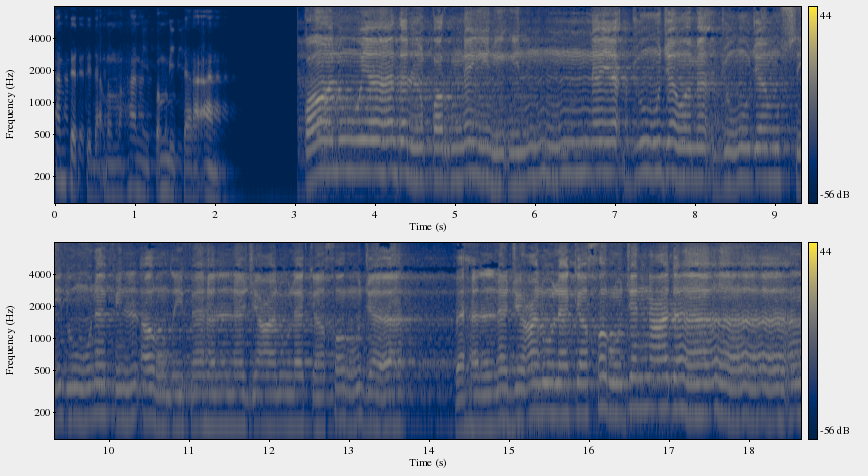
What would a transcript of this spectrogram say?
hampir tidak memahami pembicaraan. قالوا يا ذا القرنين إن يأجوج ومأجوج مفسدون في الأرض فهل نجعل لك خرجا فهل نجعل لك خرجا على أن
